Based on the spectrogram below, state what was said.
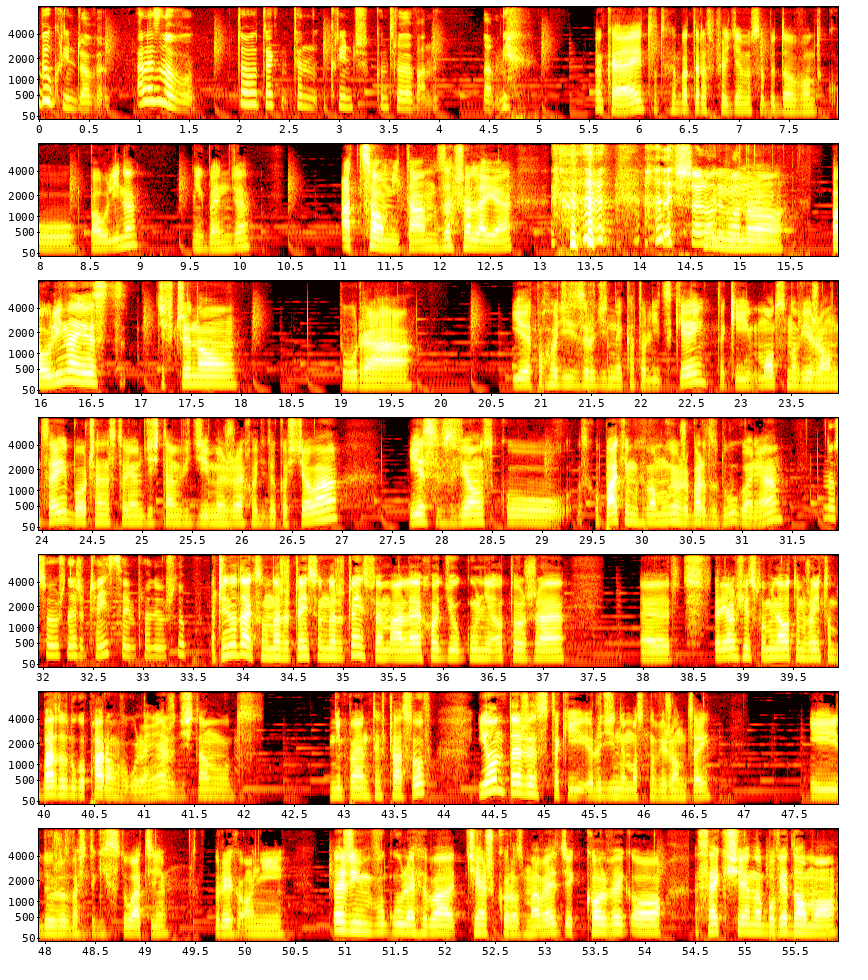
był cringe'owy, ale znowu, to tak, ten cringe kontrolowany dla mnie. Okej, okay, to chyba teraz przejdziemy sobie do wątku Pauliny. Niech będzie. A co mi tam? Zaszaleję. Ale szalony wątek. No. Paulina jest dziewczyną, która pochodzi z rodziny katolickiej, takiej mocno wierzącej, bo często ją gdzieś tam widzimy, że chodzi do kościoła. Jest w związku z chłopakiem, chyba mówią, że bardzo długo, nie? No są już narzeczeństwem i planują ślub. Znaczy no tak, są narzeczeństwem, narzeczeństwem, ale chodzi ogólnie o to, że e, w serialu się wspominało o tym, że oni są bardzo długo parą w ogóle, nie? Że gdzieś tam od niepamiętnych czasów. I on też jest z takiej rodziny mocno wierzącej. I dużo właśnie takich sytuacji, w których oni też im w ogóle chyba ciężko rozmawiać, jakkolwiek o seksie, no bo wiadomo,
